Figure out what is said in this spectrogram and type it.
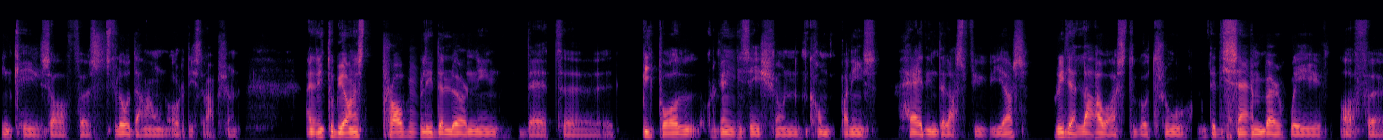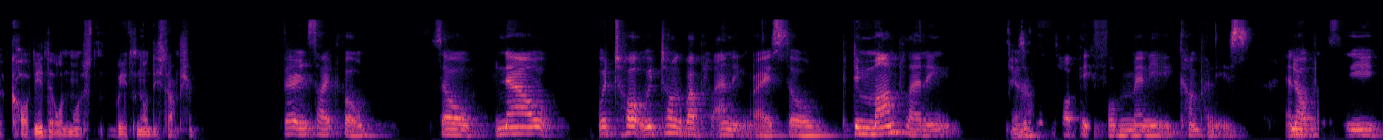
in case of a slowdown or disruption. And to be honest, probably the learning that uh, people, organization, companies had in the last few years really allow us to go through the December wave of uh, COVID almost with no disruption. Very insightful. So now we talk we talk about planning, right? So demand planning yeah. is a big topic for many companies. And yeah. obviously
